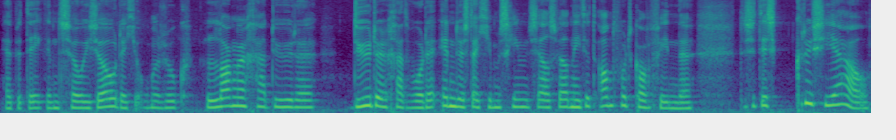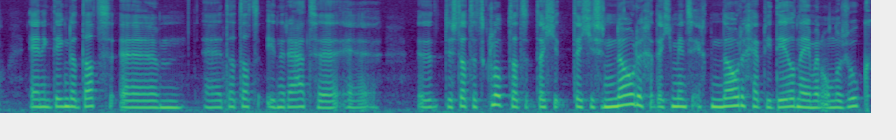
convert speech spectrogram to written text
Het betekent sowieso dat je onderzoek langer gaat duren, duurder gaat worden en dus dat je misschien zelfs wel niet het antwoord kan vinden. Dus het is cruciaal. En ik denk dat dat, uh, uh, dat, dat inderdaad uh, dus dat het klopt dat, dat, je, dat je ze nodig dat je mensen echt nodig hebt die deelnemen aan onderzoek.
